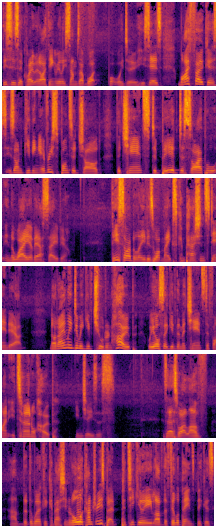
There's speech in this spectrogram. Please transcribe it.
this is a quote that I think really sums up what what we do. He says, My focus is on giving every sponsored child the chance to be a disciple in the way of our Saviour. This, I believe, is what makes compassion stand out. Not only do we give children hope, we also give them a chance to find eternal hope in Jesus. And so that's why I love um, the, the, work of compassion in all the countries, but particularly love the Philippines because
